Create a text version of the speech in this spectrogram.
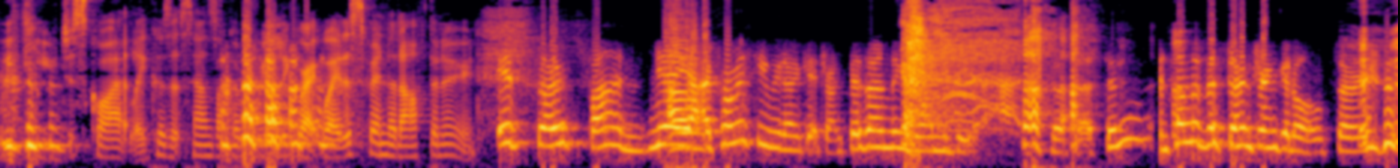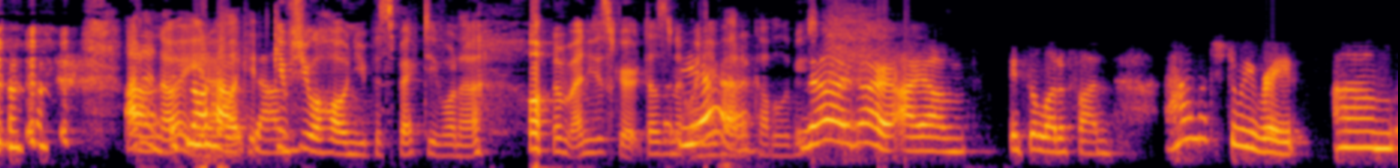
with you just quietly because it sounds like a really great way to spend an afternoon. It's so fun. Yeah, um, yeah. I promise you, we don't get drunk. There's only one beer per person, and some of us don't drink at all. So, I don't um, know. You know, like it, it gives you a whole new perspective on a on a manuscript, doesn't it? Yeah. When you've had a couple of beers. No, no. I um, it's a lot of fun. How much do we read? Um,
